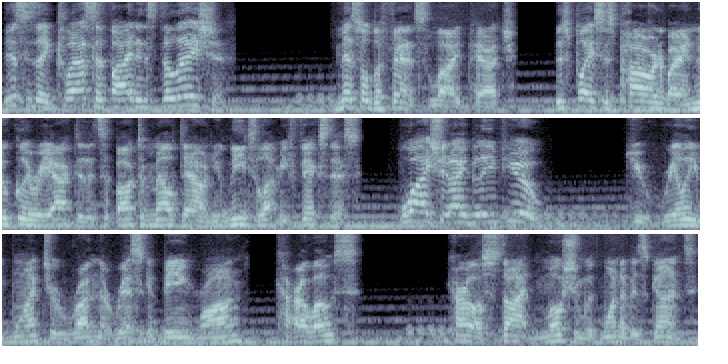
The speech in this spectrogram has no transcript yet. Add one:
This is a classified installation. Missile defense, lied Patch. This place is powered by a nuclear reactor that's about to melt down. You need to let me fix this. Why should I believe you? Do you really want to run the risk of being wrong, Carlos? Carlos stopped and motioned with one of his guns.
